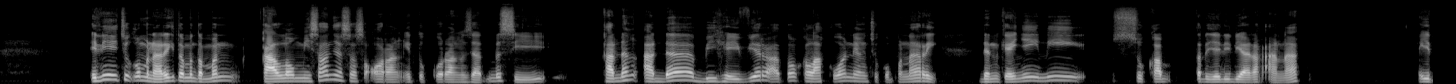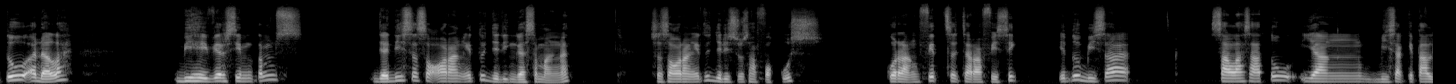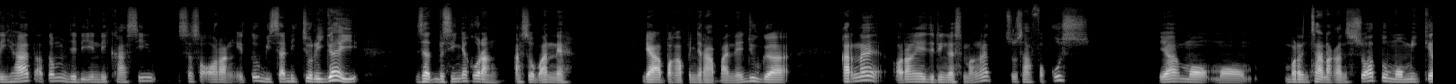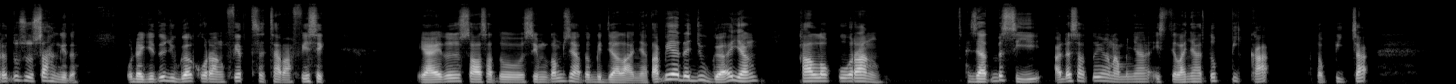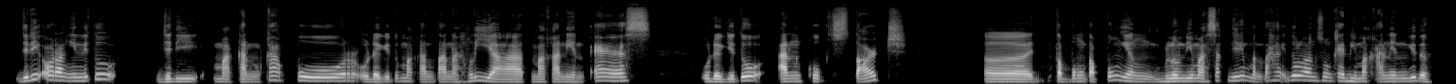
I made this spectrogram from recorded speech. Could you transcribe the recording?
ini cukup menarik teman-teman. Kalau misalnya seseorang itu kurang zat besi, kadang ada behavior atau kelakuan yang cukup menarik dan kayaknya ini suka terjadi di anak-anak. Itu adalah behavior symptoms. Jadi seseorang itu jadi nggak semangat, seseorang itu jadi susah fokus, kurang fit secara fisik, itu bisa salah satu yang bisa kita lihat atau menjadi indikasi seseorang itu bisa dicurigai zat besinya kurang asupannya. Ya apakah penyerapannya juga karena orangnya jadi nggak semangat, susah fokus, ya mau mau merencanakan sesuatu, mau mikir itu susah gitu. Udah gitu juga kurang fit secara fisik. Ya itu salah satu simptomnya atau gejalanya. Tapi ada juga yang kalau kurang zat besi, ada satu yang namanya istilahnya itu pika atau pica. Jadi orang ini tuh jadi makan kapur, udah gitu makan tanah liat, makanin es, udah gitu uncooked starch, eh, tepung-tepung yang belum dimasak jadi mentah itu langsung kayak dimakanin gitu.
